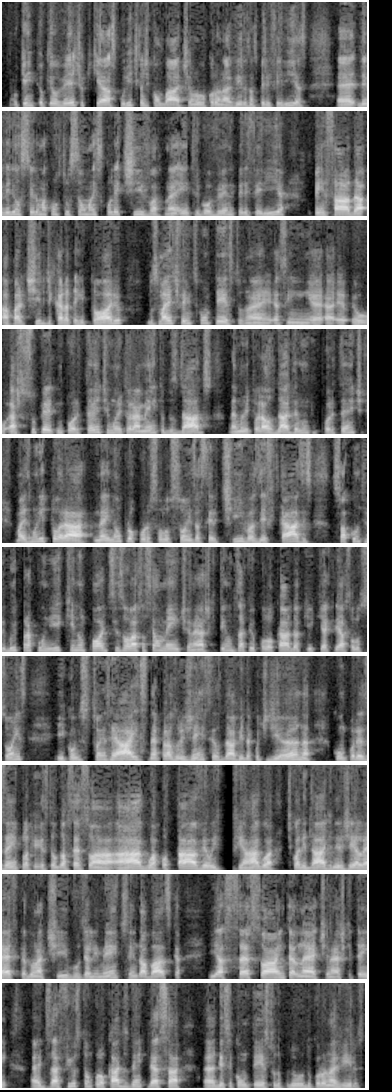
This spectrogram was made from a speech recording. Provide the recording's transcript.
O que, o que eu vejo é que as políticas de combate ao novo coronavírus nas periferias é, deveriam ser uma construção mais coletiva, né, entre governo e periferia, pensada a partir de cada território dos mais diferentes contextos, né? Assim, é, é, eu acho super importante o monitoramento dos dados, né? monitorar os dados é muito importante, mas monitorar né? e não propor soluções assertivas e eficazes só contribui para punir quem não pode se isolar socialmente, né? Acho que tem um desafio colocado aqui que é criar soluções e condições reais né, para as urgências da vida cotidiana, como, por exemplo, a questão do acesso à água potável, enfim, água de qualidade, energia elétrica, donativos de alimentos, renda básica, e acesso à internet. Né? Acho que tem é, desafios que estão colocados dentro dessa, é, desse contexto do, do, do coronavírus.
